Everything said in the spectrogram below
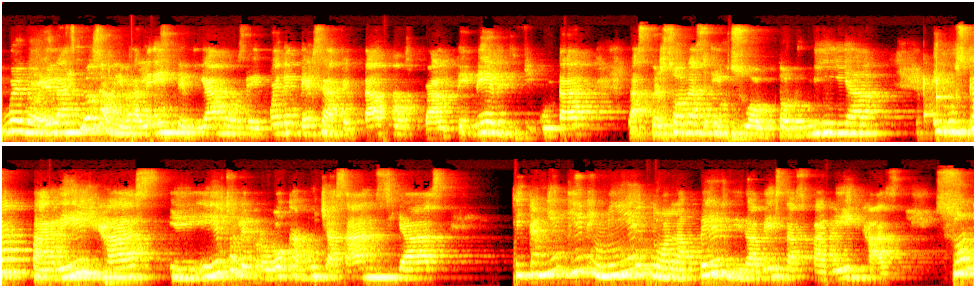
Bueno, el ansioso ambivalente, digamos, eh, pueden verse afectados al tener dificultad las personas en su autonomía, en buscar parejas, y, y esto le provoca muchas ansias, y también tienen miedo a la pérdida de estas parejas, son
